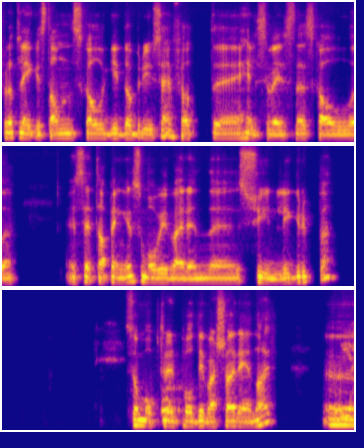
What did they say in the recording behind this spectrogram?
For at legestanden skal gidde å bry seg, for at eh, helsevesenet skal eh, sette av penger, så må vi være en eh, synlig gruppe som opptrer på diverse arenaer. Ja.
